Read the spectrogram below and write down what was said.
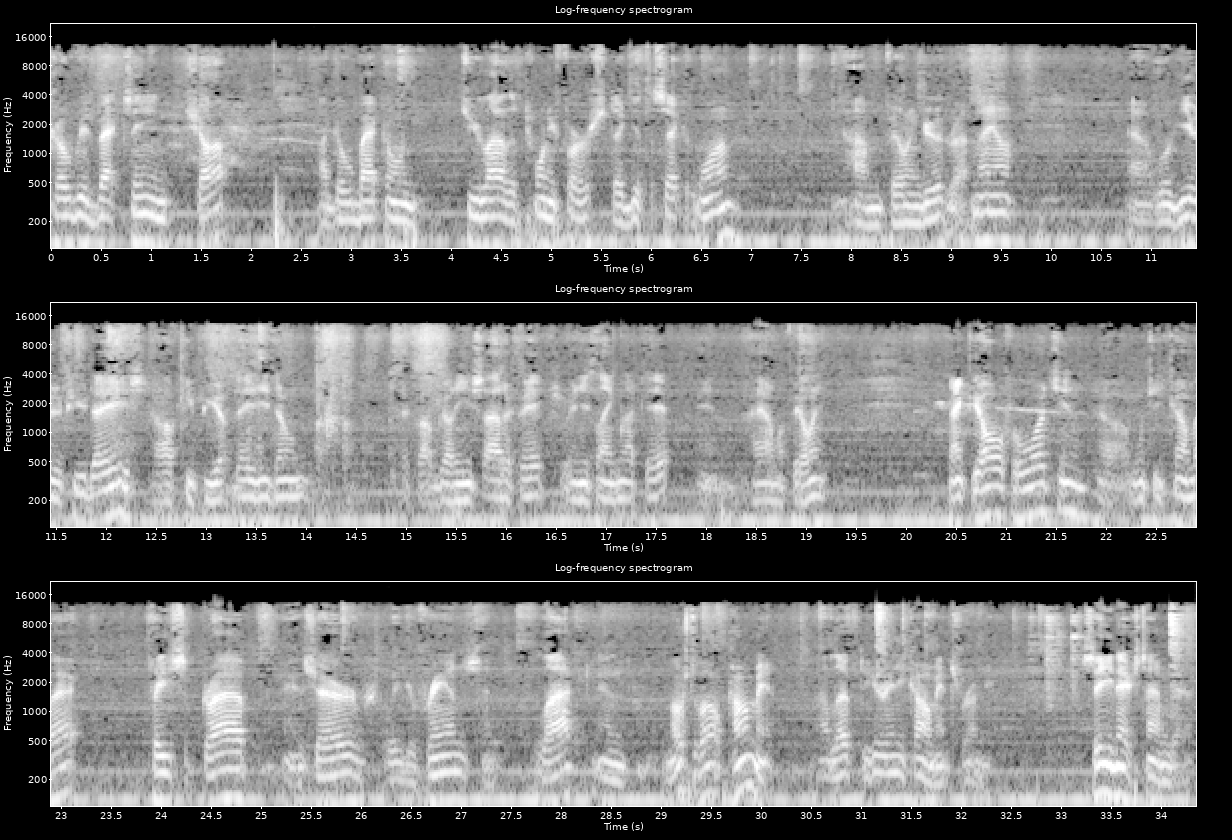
COVID vaccine shot. I go back on July the 21st to get the second one. I'm feeling good right now. Uh, we'll give it a few days. I'll keep you updated on if I've got any side effects or anything like that and how I'm feeling. Thank you all for watching. Uh, I want you to come back please subscribe and share with your friends and like and most of all comment. I'd love to hear any comments from you. See you next time guys.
